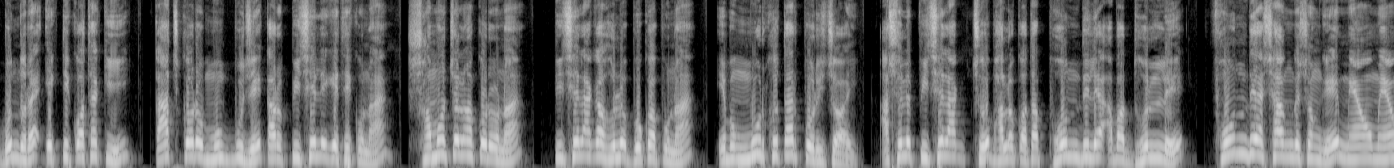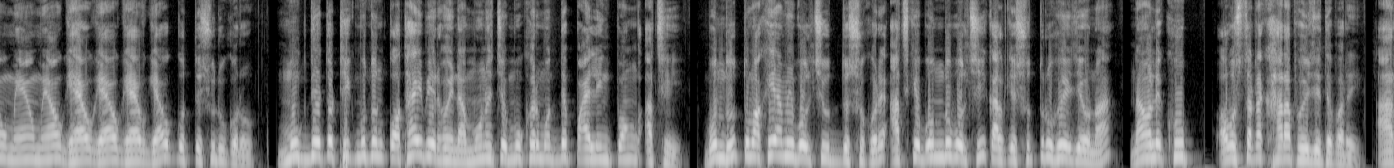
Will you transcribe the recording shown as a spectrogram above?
বন্ধুরা, একটি কথা কি? কাজ করো, মুখ বুঝে কারও পিছে লেগে থেকো না। সমালোচনা করো না। পিছে লাগা হলো বোকাপুনা। এবং মূর্খতার পরিচয়। আসলে পিছে লাগছো, ভালো কথা, ফোন দিলে আবার ধরলে, ফোন দেওয়ার সঙ্গে সঙ্গে ম্যাও ম্যাও ম্যাও ম্যাও, ঘ্যাও ঘ্যাও ঘ্যাও ঘ্যাও করতে শুরু করো। মুখ দিয়ে তো ঠিক মতন কথাই বের হয় না, মনে হচ্ছে মুখের মধ্যে পাইলিং পং আছে। বন্ধু, তোমাকেই আমি বলছি উদ্দেশ্য করে, আজকে বন্ধু বলছি, কালকে শত্রু হয়ে যেও না না হলে খুব অবস্থাটা খারাপ হয়ে যেতে পারে। আর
